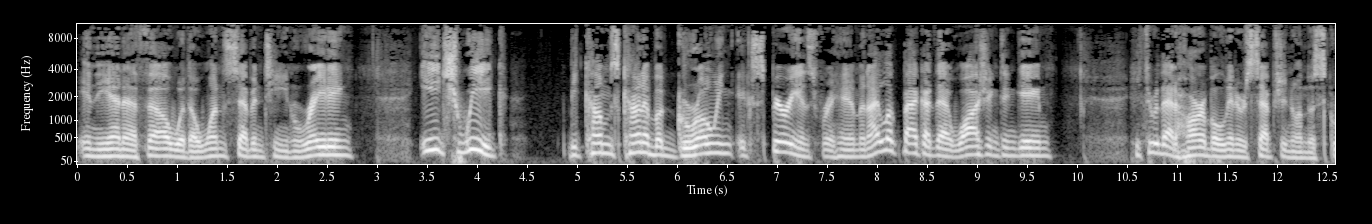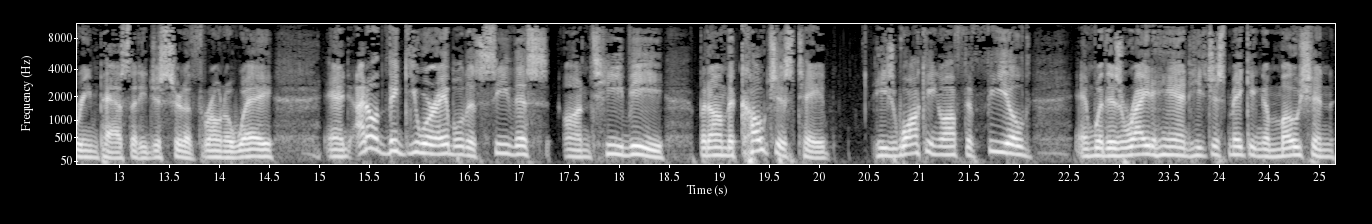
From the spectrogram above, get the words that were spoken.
in the NFL with a 117 rating. Each week becomes kind of a growing experience for him. And I look back at that Washington game he threw that horrible interception on the screen pass that he just should have thrown away. And I don't think you were able to see this on TV, but on the coach's tape, he's walking off the field and with his right hand, he's just making a motion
